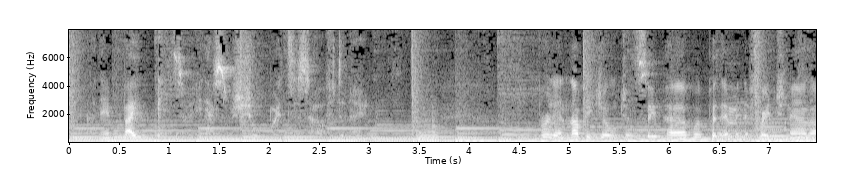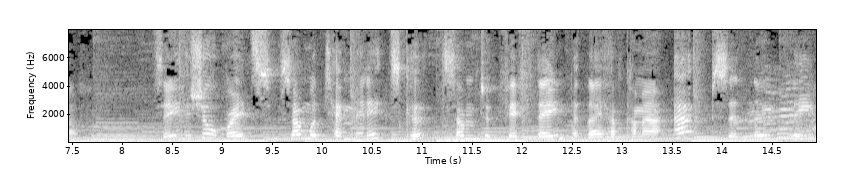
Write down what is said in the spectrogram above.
And then bake, so we can have some shortbreads this afternoon. Brilliant, lovely Georgia, superb. We'll put them in the fridge now, love. See, the shortbreads, some were 10 minutes cooked, some took 15, but they have come out absolutely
